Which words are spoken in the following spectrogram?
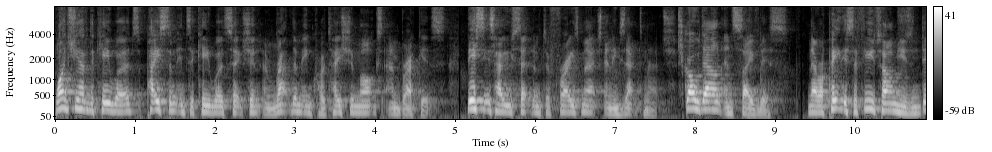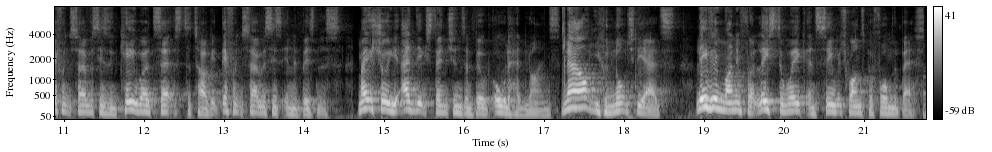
Once you have the keywords, paste them into keyword section and wrap them in quotation marks and brackets. This is how you set them to phrase match and exact match. Scroll down and save this. Now repeat this a few times using different services and keyword sets to target different services in the business. Make sure you add the extensions and build all the headlines. Now you can launch the ads. Leave them running for at least a week and see which ones perform the best.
